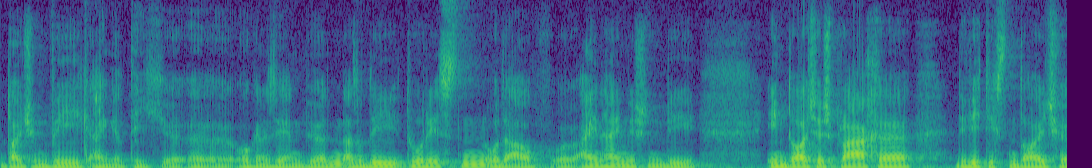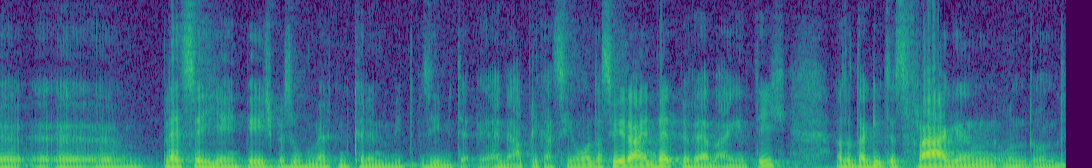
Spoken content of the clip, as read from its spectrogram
deutschen Weg eigentlich äh, organisieren würden. Also die Touristen oder auch Einheimischen, die in deutscher Sprache die wichtigsten deutschen äh, äh, Plätze hier in Page besuchen möchten, können mit, sie mit einer Applikation. Das wäre ein Wettbewerb eigentlich. Also da gibt es Fragen und, und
